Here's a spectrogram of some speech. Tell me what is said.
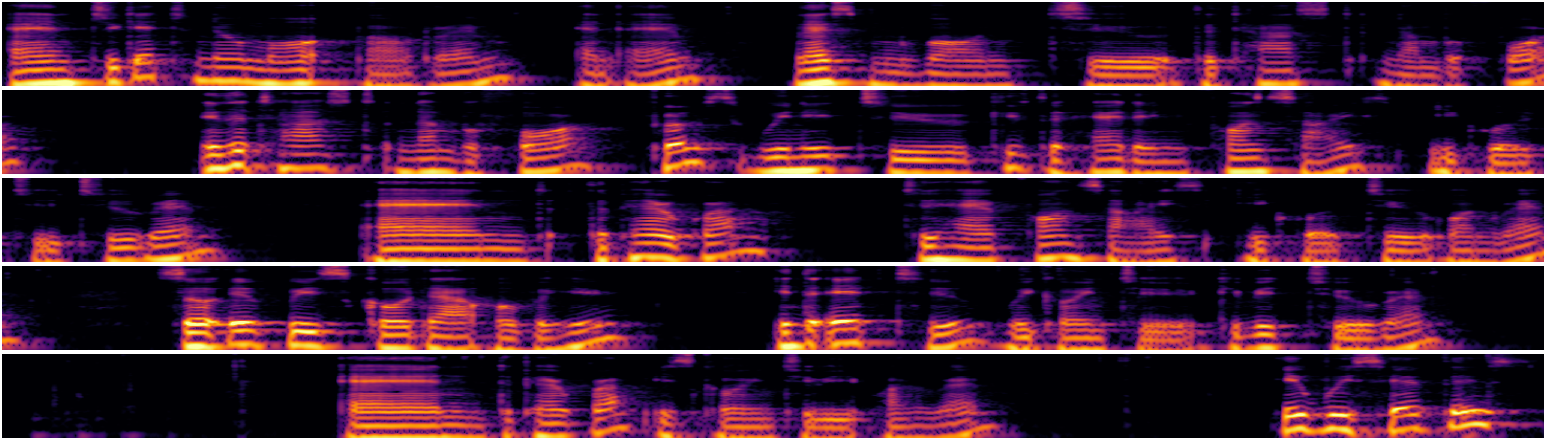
and to get to know more about rem and em, let's move on to the task number 4. In the task number 4, first we need to give the heading font size equal to 2 rem and the paragraph to have font size equal to 1 rem. So if we scroll down over here, in the H2, we're going to give it 2 rem. And the paragraph is going to be 1 rem. If we save this,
